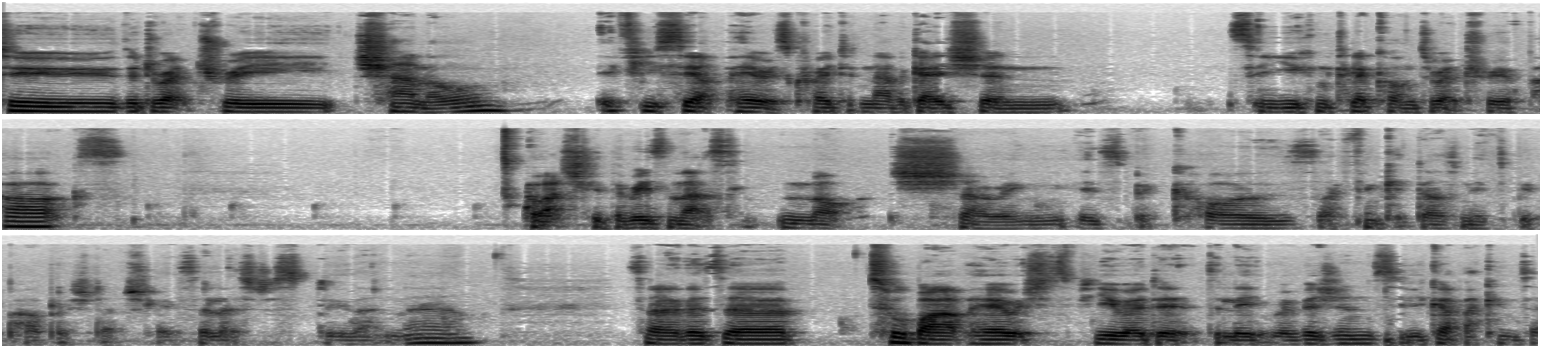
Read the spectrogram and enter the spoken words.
to the directory channel, if you see up here, it's created navigation. So you can click on directory of parks. Oh, actually, the reason that's not showing is because I think it does need to be published, actually. So let's just do that now. So there's a toolbar up here, which is view, edit, delete, revisions. So you go back into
